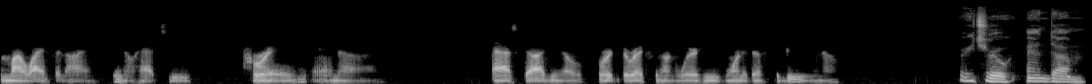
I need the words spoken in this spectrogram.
my wife and I, you know, had to pray and uh, ask God, you know, for direction on where He wanted us to be. You know. Very true. And um,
